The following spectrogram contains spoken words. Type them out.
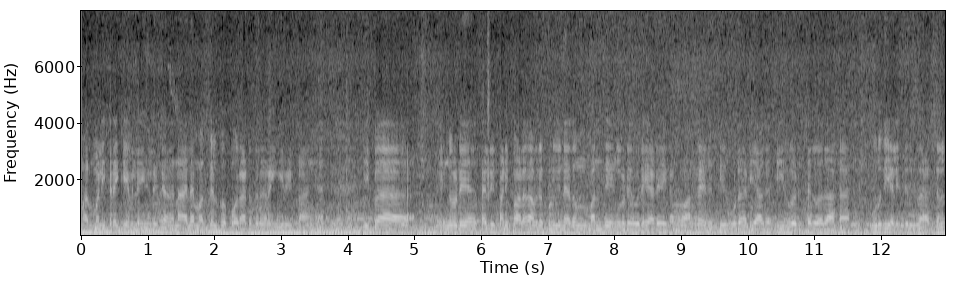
மறுமொழி கிடைக்கவில்லை எங்களுக்கு. அதனால் மக்கள் இப்போ போராட்டத்தில் இறங்கியிருக்காங்க. இப்போ எங்களுடைய கல்வி பணிப்பாளர் அவர் குழுவினரும் வந்து எங்களுடைய உரையாடைய கனவாக இதுக்கு உடனடியாக தீர்வு எடுத்து தருவதாக உறுதியளித்திருக்கிறார்கள்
